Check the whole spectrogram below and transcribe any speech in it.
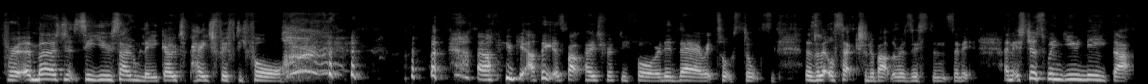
for emergency use only, go to page 54. I think I think it's about page 54, and in there it talks talks. There's a little section about the resistance, and it and it's just when you need that.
